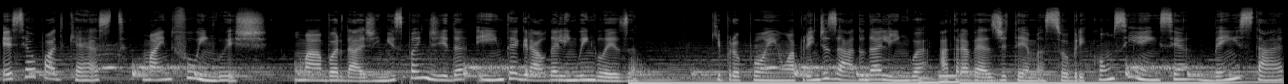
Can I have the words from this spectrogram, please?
Esse é o podcast Mindful English, uma abordagem expandida e integral da língua inglesa, que propõe um aprendizado da língua através de temas sobre consciência, bem-estar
